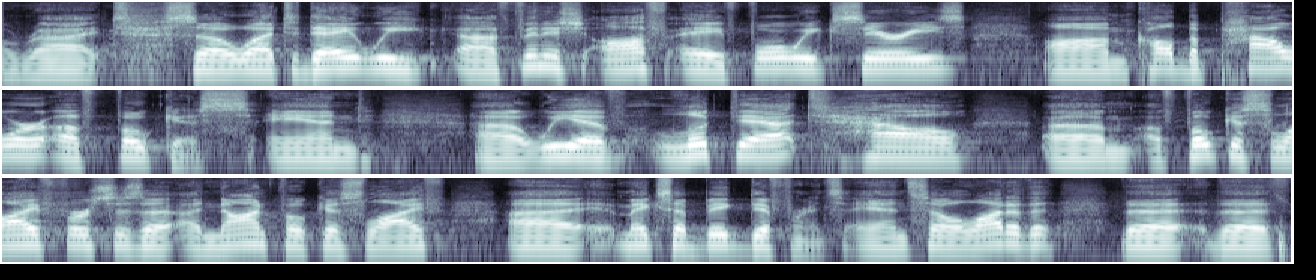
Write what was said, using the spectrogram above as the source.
All right. So uh, today we uh, finish off a four week series um, called The Power of Focus. And uh, we have looked at how um, a focused life versus a, a non focused life uh, makes a big difference. And so a lot of the, the, the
